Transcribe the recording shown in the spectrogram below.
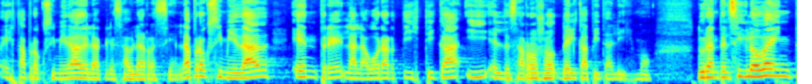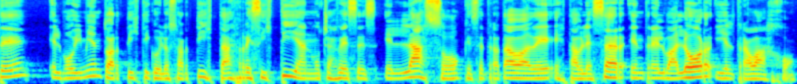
esta proximidad de la que les hablé recién, la proximidad entre la labor artística y el desarrollo del capitalismo. Durante el siglo XX, el movimiento artístico y los artistas resistían muchas veces el lazo que se trataba de establecer entre el valor y el trabajo.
